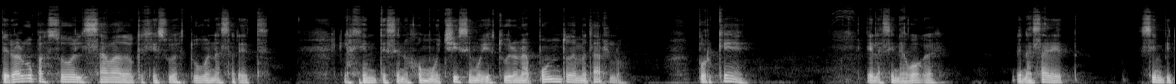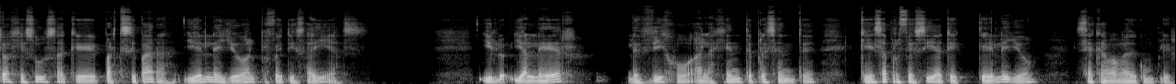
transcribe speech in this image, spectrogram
Pero algo pasó el sábado que Jesús estuvo en Nazaret. La gente se enojó muchísimo y estuvieron a punto de matarlo. ¿Por qué? En la sinagoga de Nazaret, se invitó a Jesús a que participara y él leyó al profeta Isaías. Y, al leer les dijo a la gente presente que esa profecía que, que él leyó se acababa de cumplir.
